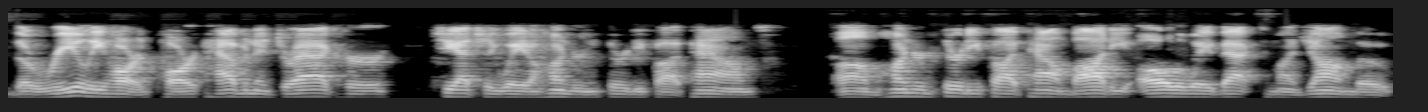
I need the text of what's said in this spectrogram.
the really hard part, having to drag her. She actually weighed 135 pounds, um, 135 pound body all the way back to my John boat.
